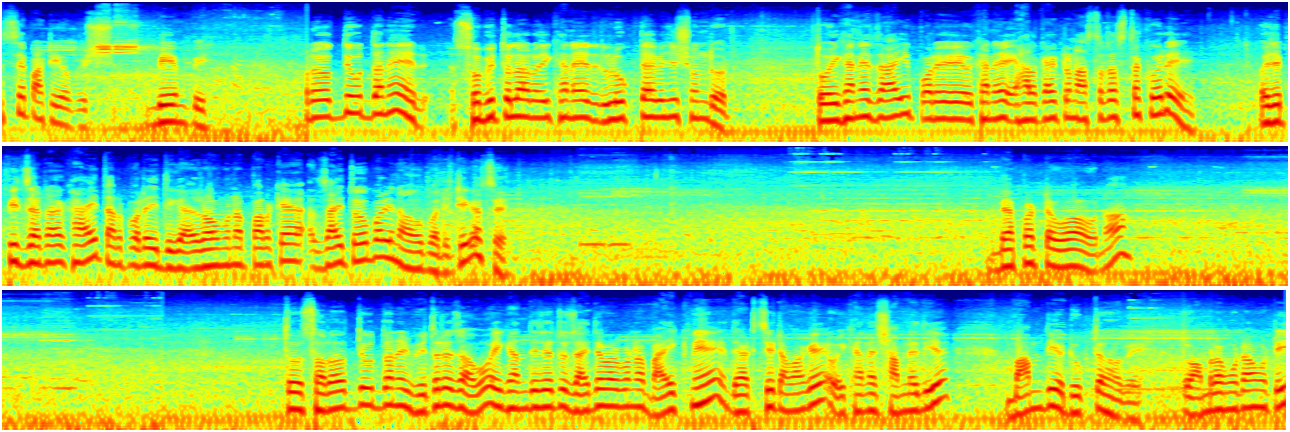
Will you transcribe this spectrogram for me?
আছে পার্টি অফিস বিএমপি পরবর্তী উদ্যানের ছবি তোলার ওইখানের লুকটা বেশি সুন্দর। তো ওইখানে যাই, পরে ওইখানে হালকা একটু নাস্তা টাস্তা করে ওই যে পিৎজাটা খাই, তারপরে এই দিকে রমনা পার্কে যাইতেও পারি, নাও পারি, ঠিক আছে? ব্যাপারটা ওয়াও না? তো সরস্বতী উদ্যানের ভিতরে যাব। এখান দিয়ে যেহেতু যাইতে পারব না বাইক নিয়ে দ্যাট সিট আমাকে ওইখানে সামনে দিয়ে বাম দিয়ে ঢুকতে হবে। তো আমরা মোটামুটি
